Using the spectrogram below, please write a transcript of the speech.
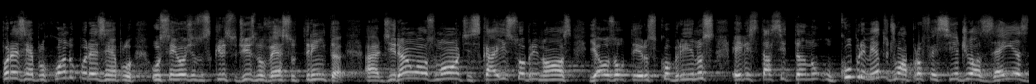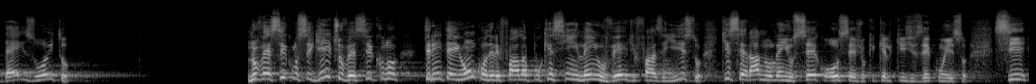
Por exemplo, quando, por exemplo, o Senhor Jesus Cristo diz no verso 30, ah, dirão aos montes, cair sobre nós, e aos outeiros cobrir-nos, ele está citando o cumprimento de uma profecia de Oséias 10, 8. No versículo seguinte, o versículo 31, quando ele fala, porque se em lenho verde fazem isso, que será no lenho seco? Ou seja, o que ele quis dizer com isso? Se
